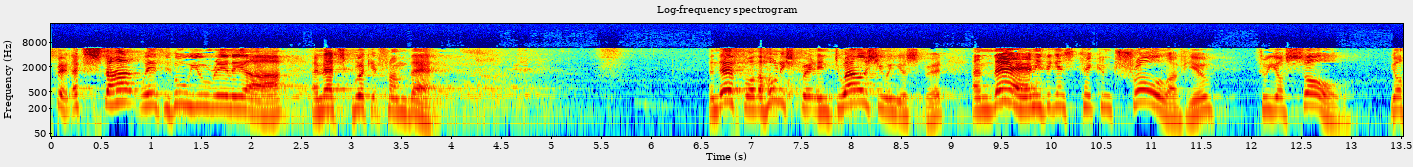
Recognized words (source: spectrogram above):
spirit. Let's start with who you really are, and let's work it from there. And therefore, the Holy Spirit indwells you in your spirit, and then He begins to take control of you through your soul, your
